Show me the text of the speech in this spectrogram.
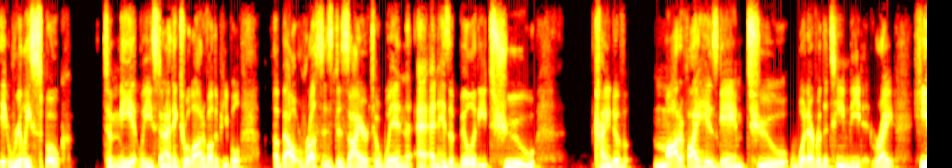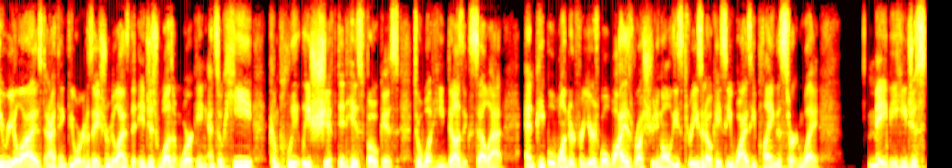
it really spoke to me, at least, and I think to a lot of other people, about Russ's desire to win and his ability to kind of modify his game to whatever the team needed, right? He realized, and I think the organization realized that it just wasn't working. And so he completely shifted his focus to what he does excel at. And people wondered for years, well, why is Russ shooting all these threes in OKC? Why is he playing this certain way? Maybe he just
